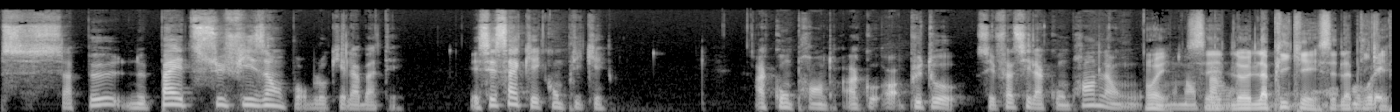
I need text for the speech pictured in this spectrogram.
ça peut ne pas être suffisant pour bloquer l'abatté. Et c'est ça qui est compliqué à comprendre. Oh, plutôt, c'est facile à comprendre. Là, on, oui, c'est de l'appliquer, c'est de l'appliquer.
